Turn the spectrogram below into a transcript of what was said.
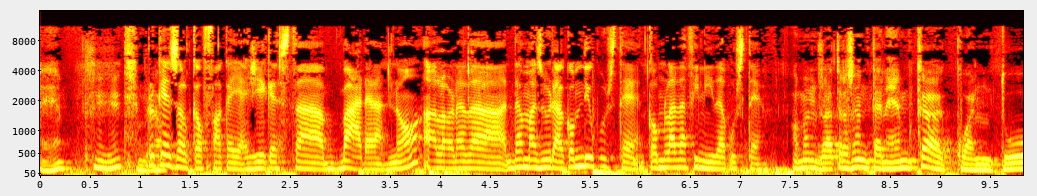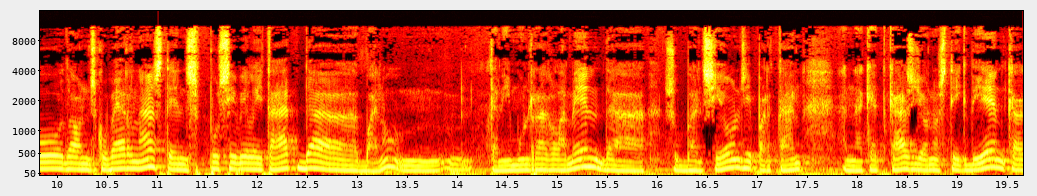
Eh? Uh mhm. -huh. Però què és el que fa que hi hagi aquesta vara no? a l'hora de, de mesurar? Com diu vostè? Com l'ha definida vostè? Home, nosaltres entenem que quan tu doncs, governes tens possibilitat de... Bueno, tenim un reglament de subvencions i per tant en aquest cas jo no estic dient que,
